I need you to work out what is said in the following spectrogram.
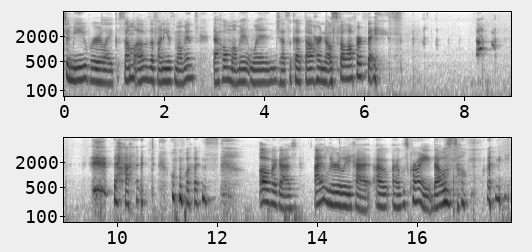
to me were like some of the funniest moments. That whole moment when Jessica thought her nose fell off her face. that was oh my gosh. I literally had I, I was crying. That was so funny.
